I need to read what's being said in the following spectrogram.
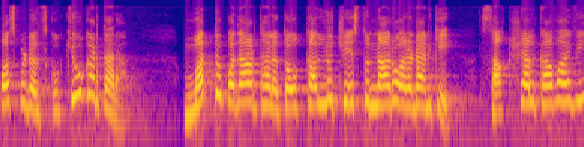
హాస్పిటల్స్కు క్యూ కడతారా? మత్తు పదార్థాలతో కళ్ళు చేస్తున్నారు అనడానికి సాక్ష్యాలు కావా ఇవి?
